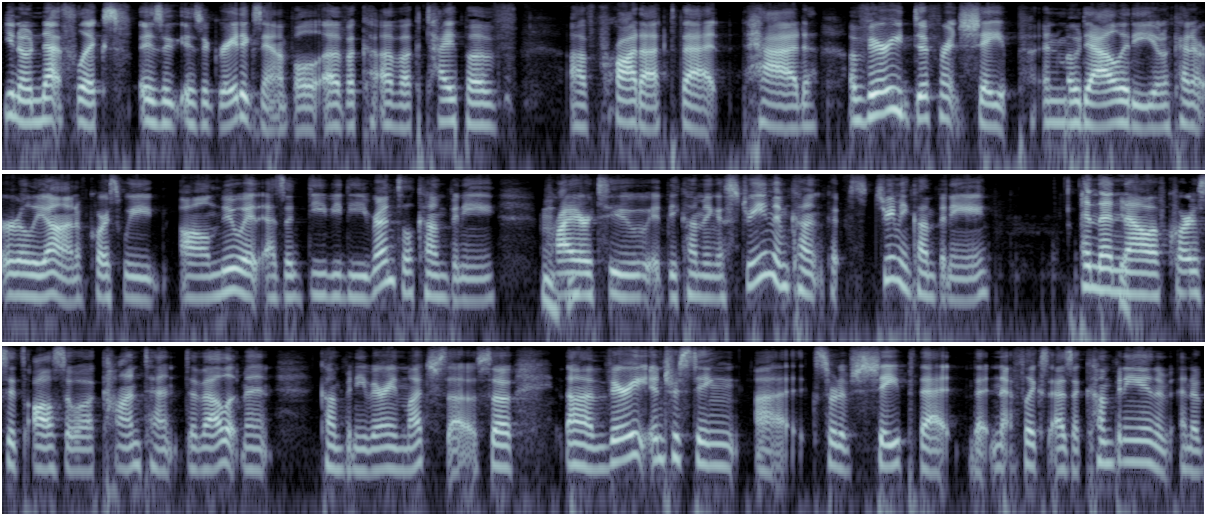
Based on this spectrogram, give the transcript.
you know netflix is a, is a great example of a of a type of of product that had a very different shape and modality you know kind of early on of course we all knew it as a dvd rental company mm-hmm. prior to it becoming a streaming com- streaming company and then yeah. now of course it's also a content development company very much so. So uh, very interesting uh, sort of shape that that netflix as a company and a, and a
